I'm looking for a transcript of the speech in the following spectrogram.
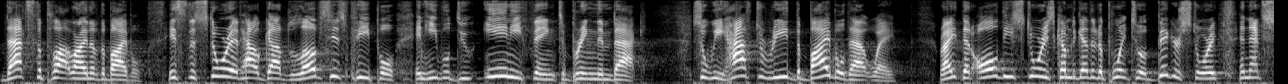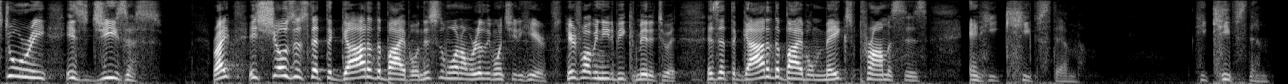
That's the plot line of the Bible. It's the story of how God loves his people and he will do anything to bring them back. So we have to read the Bible that way, right? That all these stories come together to point to a bigger story, and that story is Jesus. Right? It shows us that the God of the Bible, and this is the one I really want you to hear. Here's why we need to be committed to it is that the God of the Bible makes promises and he keeps them. He keeps them.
